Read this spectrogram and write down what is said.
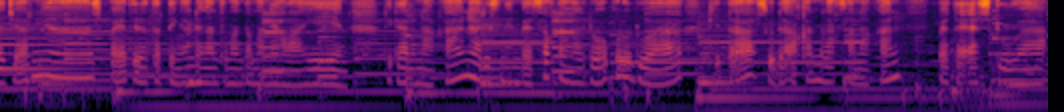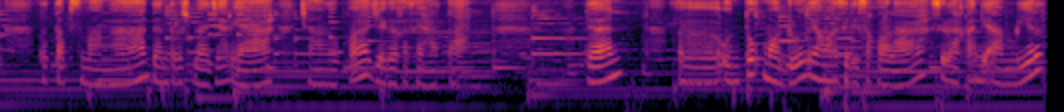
belajarnya supaya tidak tertinggal dengan teman-teman yang lain. Dikarenakan hari Senin besok tanggal 22 kita sudah akan melaksanakan PTS 2 tetap semangat dan terus belajar ya. Jangan lupa jaga kesehatan. Dan e, untuk modul yang masih di sekolah silahkan diambil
